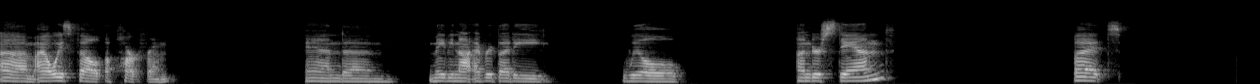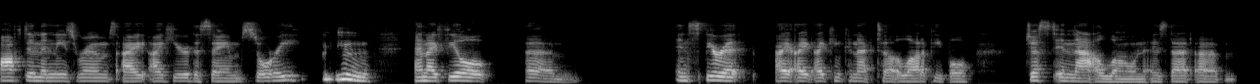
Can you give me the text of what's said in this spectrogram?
Um, I always felt apart from, and um, maybe not everybody will understand, but often in these rooms, I, I hear the same story and I feel um, in spirit, I, I, I, can connect to a lot of people just in that alone is that um,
